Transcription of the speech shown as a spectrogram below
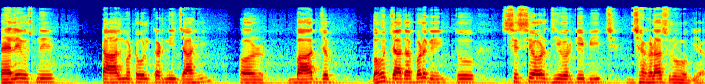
पहले उसने टाल मटोल करनी चाही और बात जब बहुत ज़्यादा बढ़ गई तो शिष्य और धीवर के बीच झगड़ा शुरू हो गया।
